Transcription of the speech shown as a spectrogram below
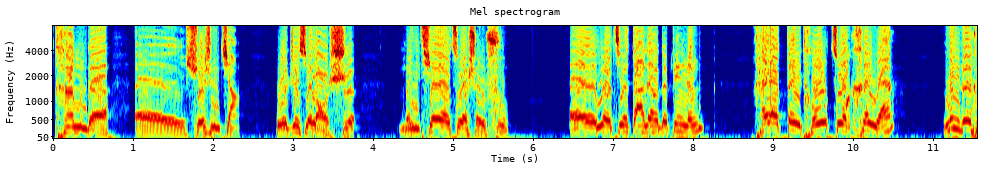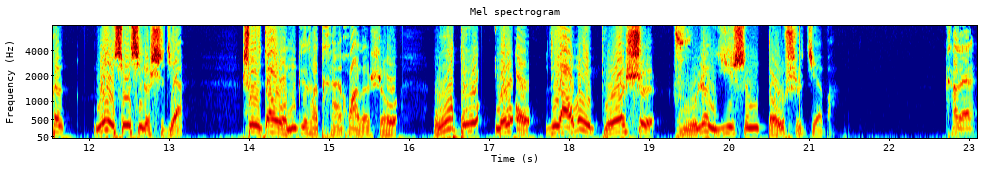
他们的呃学生讲，我这些老师每天要做手术，呃，要接大量的病人，还要带头做科研，累得很，没有休息的时间。所以，当我们跟他谈话的时候，无独有偶，两位博士主任医生都是结巴。看来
